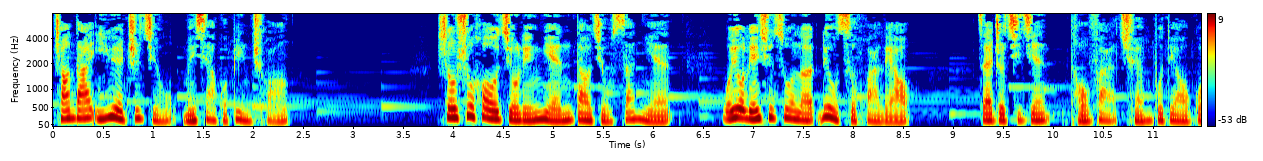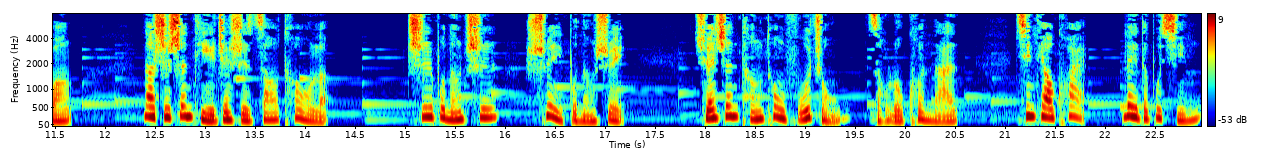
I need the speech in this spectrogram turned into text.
长达一月之久没下过病床。手术后，九零年到九三年，我又连续做了六次化疗，在这期间头发全部掉光，那时身体真是糟透了，吃不能吃，睡不能睡，全身疼痛浮肿，走路困难，心跳快。累得不行，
